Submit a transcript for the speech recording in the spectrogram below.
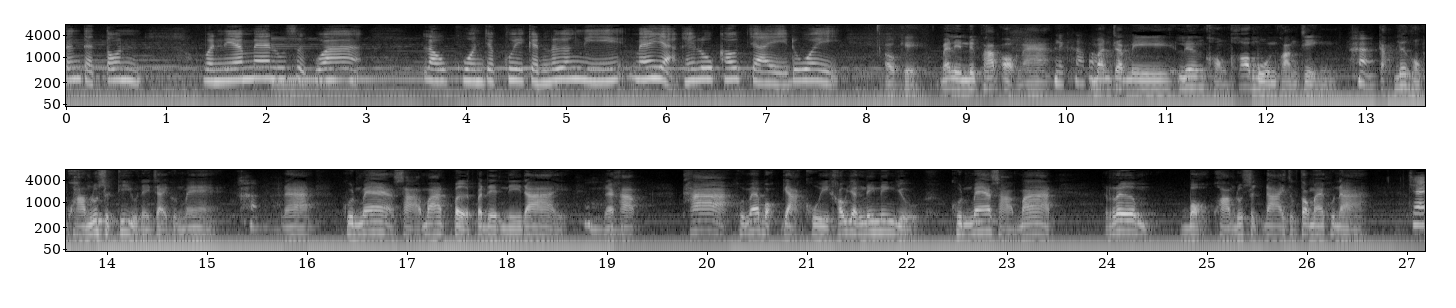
ตั้งแต่ต้น วันเนี้ยแม่รู้สึกว่า เราควรจะคุยกันเรื่องนี้ แม่อยากให้ลูกเข้าใจด้วยโอเค แม่ลินนึกภาพออกนะฮะ นึกภาพออก มันจะมีเรื่องของข้อมูลความจริง ค่ะ กับเรื่องของความรู้สึกที่อยู่ในใจคุณแม่ ค่ะ นะฮะคุณแม่สามารถเปิดประเด็นนี้ได้นะครับ ถ้าคุณแม่บอกอยากคุยเขายังนิ่ง ๆ อยู่ คุณแม่สามารถเริ่มบอกความรู้สึกได้ถูกต้องไหมคุณอา ใช่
